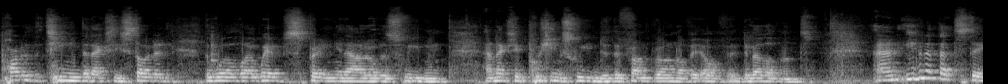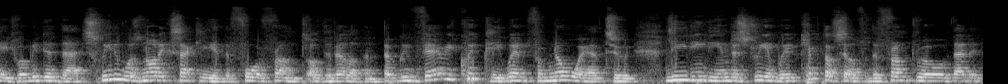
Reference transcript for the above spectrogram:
part of the team that actually started the World Wide Web, spreading it out over Sweden, and actually pushing Sweden to the front run of, of development. And even at that stage, when we did that, Sweden was not exactly in the forefront of development, but we very quickly went from nowhere to leading the industry, and we kept ourselves in the front row of that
